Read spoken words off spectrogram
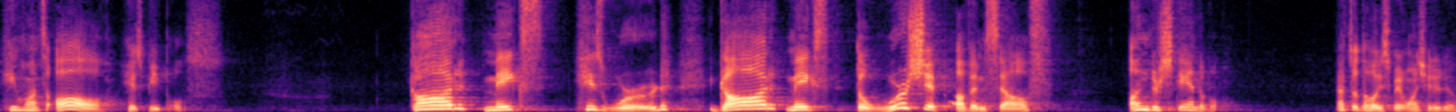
He wants all His peoples. God makes His word, God makes the worship of himself understandable. That's what the Holy Spirit wants you to do.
